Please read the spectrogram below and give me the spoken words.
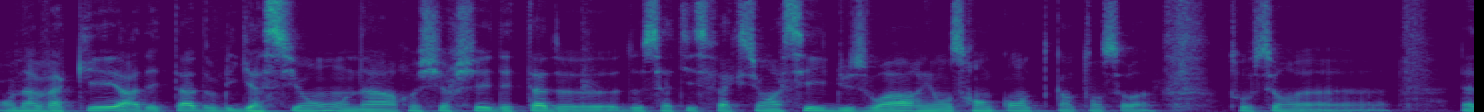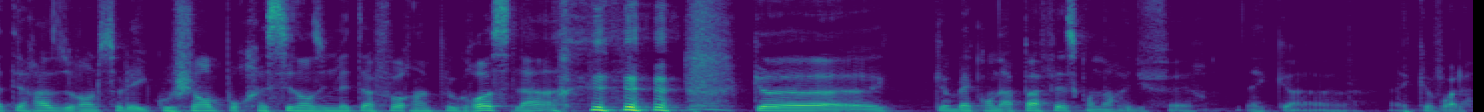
on a vaqué à des tas d'obligations, on a recherché des tas de, de satisfactions assez illusoires. Et on se rend compte quand on se trouve sur... Euh, la terrasse devant le soleil couchant, pour rester dans une métaphore un peu grosse là, que, ben, qu'on n'a pas fait ce qu'on aurait dû faire. Et que, et que voilà.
